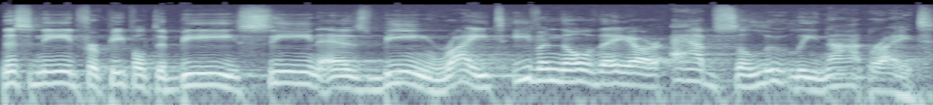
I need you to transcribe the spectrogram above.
This need for people to be seen as being right, even though they are absolutely not right.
